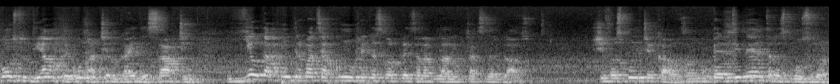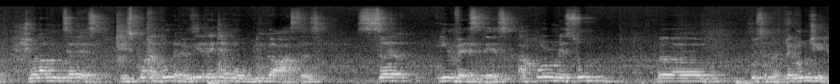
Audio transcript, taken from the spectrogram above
Vom studia împreună acel caiet de sarcini. Eu, dacă mă întrebați acum, nu cred că se vor plăti la, la licitație Delgazul. Și vă spun în ce cauză. Pertinent răspunsul Și eu l-am înțeles. Îi spun, domnule, pe mine legea mă obligă astăzi să investesc acolo unde sunt uh, cum se numește, prelungiri,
